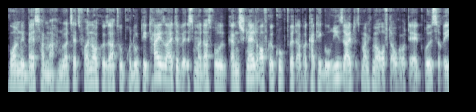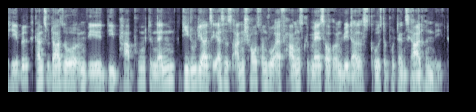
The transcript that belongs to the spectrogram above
wollen wir besser machen. Du hast jetzt vorhin auch gesagt, so Produktdetailseite ist immer das, wo ganz schnell drauf geguckt wird, aber Kategorieseite ist manchmal oft auch der größere Hebel. Kannst du da so irgendwie die paar Punkte nennen, die du dir als erstes anschaust und wo erfahrungsgemäß auch irgendwie das größte Potenzial drin liegt?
